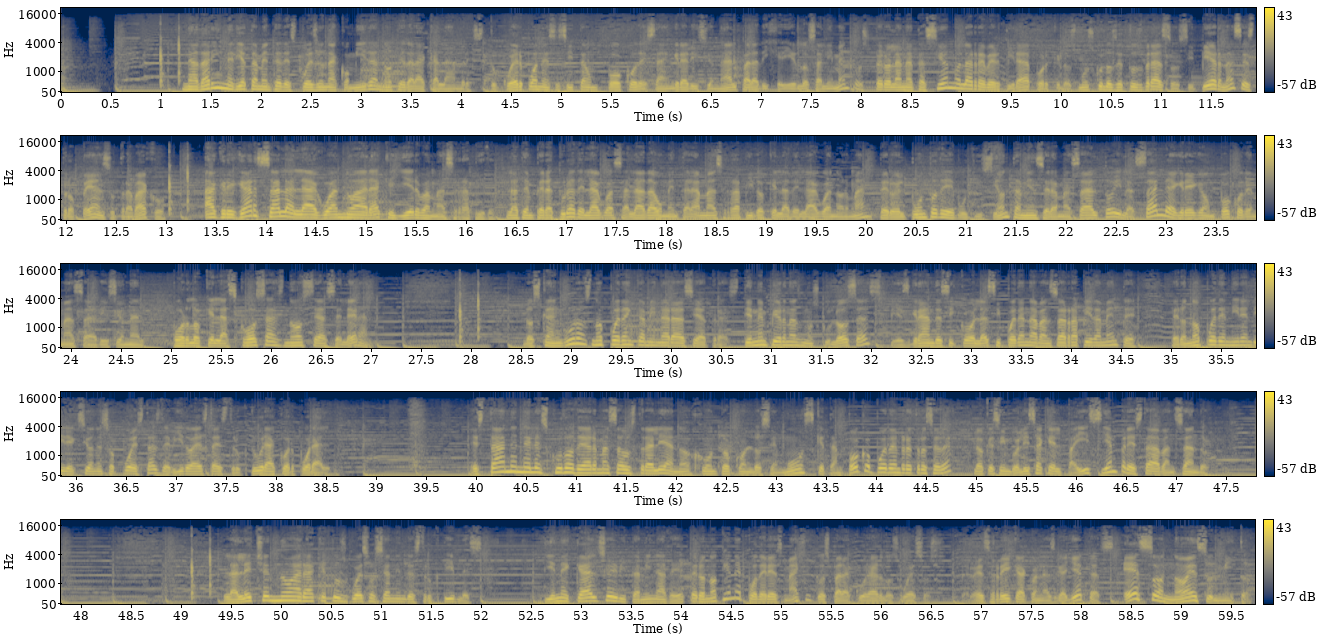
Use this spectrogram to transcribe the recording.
Nadar inmediatamente después de una comida no te dará calambres. Tu cuerpo necesita un poco de sangre adicional para digerir los alimentos, pero la natación no la revertirá porque los músculos de tus brazos y piernas estropean su trabajo. Agregar sal al agua no hará que hierva más rápido. La temperatura del agua salada aumentará más rápido que la del agua normal, pero el punto de ebullición también será más alto y la sal le agrega un poco de masa adicional, por lo que las cosas no se aceleran. Los canguros no pueden caminar hacia atrás, tienen piernas musculosas, pies grandes y colas y pueden avanzar rápidamente, pero no pueden ir en direcciones opuestas debido a esta estructura corporal. Están en el escudo de armas australiano junto con los emus que tampoco pueden retroceder, lo que simboliza que el país siempre está avanzando. La leche no hará que tus huesos sean indestructibles, tiene calcio y vitamina D, pero no tiene poderes mágicos para curar los huesos. Pero es rica con las galletas. Eso no es un mito.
